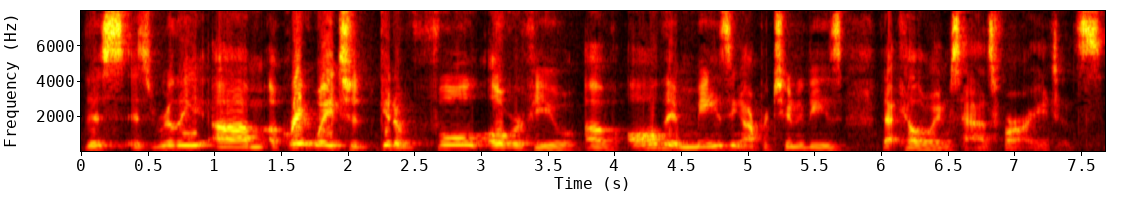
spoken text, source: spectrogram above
This is really um, a great way to get a full overview of all the amazing opportunities that Keller Williams has for our agents.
